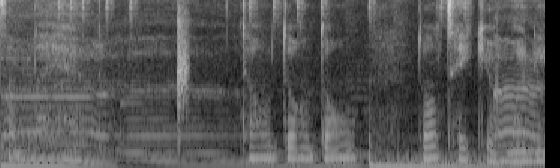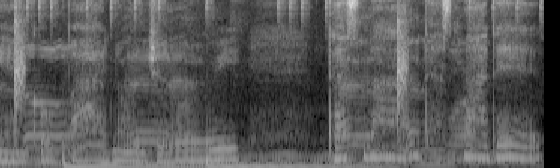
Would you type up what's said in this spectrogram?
Some land. Don't, don't, don't, don't take your money and go buy no jewelry. That's not, that's not it.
